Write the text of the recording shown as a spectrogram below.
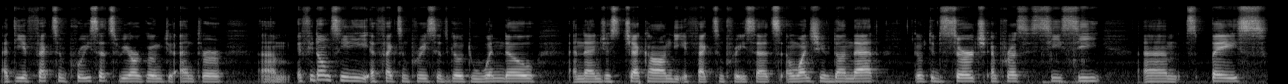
at the effects and presets, we are going to enter, um, if you don't see the effects and presets, go to window and then just check on the effects and presets. And once you've done that, go to the search and press CC um, space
